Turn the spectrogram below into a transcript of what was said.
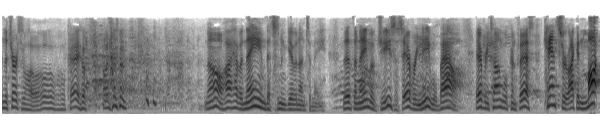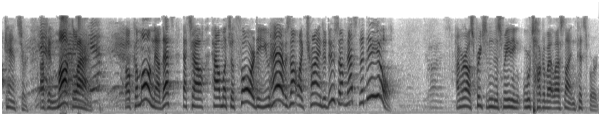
And the church is like, oh, okay. no, I have a name that's been given unto me. That the name of Jesus, every knee will bow Every tongue will confess. Cancer, I can mock cancer. I can mock life. Oh, come on now. That's, that's how, how much authority you have. It's not like trying to do something. That's the deal. I remember I was preaching in this meeting. We were talking about last night in Pittsburgh.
